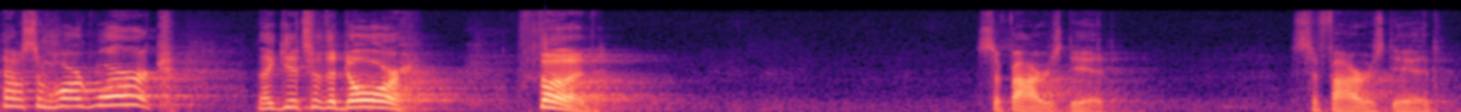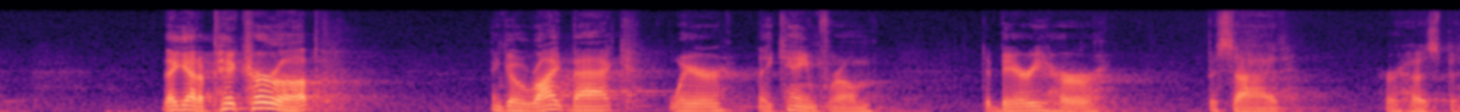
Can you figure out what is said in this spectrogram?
that was some hard work. They get to the door, thud. Sapphira's dead. Sapphira's dead. They got to pick her up and go right back where they came from to bury her beside her husband.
